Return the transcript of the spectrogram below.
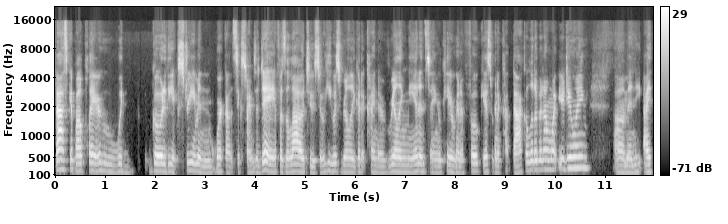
basketball player who would go to the extreme and work out six times a day if was allowed to. So he was really good at kind of reeling me in and saying, okay, we're going to focus, we're going to cut back a little bit on what you're doing. Um, and I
